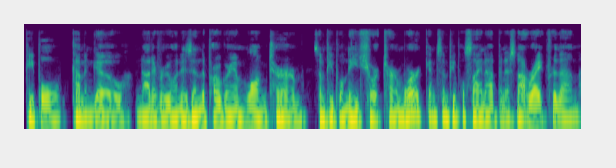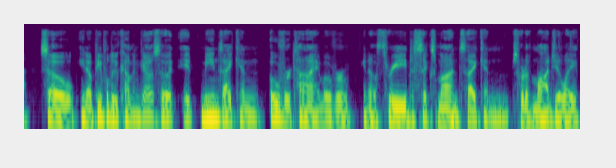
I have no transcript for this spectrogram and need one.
people come and go. Not everyone is in the program long term. Some people need short term work and some people sign up and it's not right for them. So, you know, people do come and go. So it, it means I can, over time, over, you know, three to six months, I can sort of modulate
